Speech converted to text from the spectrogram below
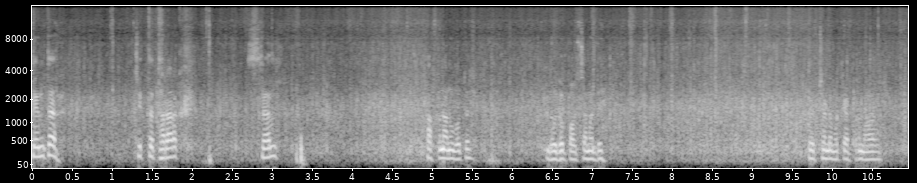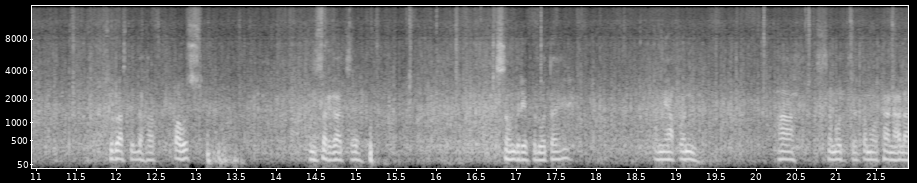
अत्यंत चित्तथरारक स्थल आपण अनुभवतो धोधो पावसामध्ये. प्रचंड मोठ्या प्रमाणावर सुरू असलेला हा पाऊस निसर्गाचं सौंदर्य फुलवत आहे. आणि आपण हा समुद्राचा मोठा नाला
